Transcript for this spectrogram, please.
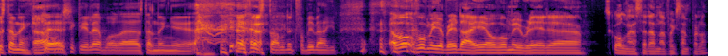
God stemning. Ja. Det er skikkelig Lervoll-stemning i, i Hausdalen ut forbi Bergen. Ja, Hvor, hvor mye blir deg, og hvor mye blir uh, Skålnes i denne? Da?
